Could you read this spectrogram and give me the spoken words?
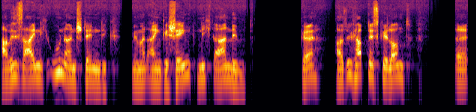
Aber es ist eigentlich unanständig, wenn man ein Geschenk nicht annimmt. Gell? Also ich habe das gelernt. Äh,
